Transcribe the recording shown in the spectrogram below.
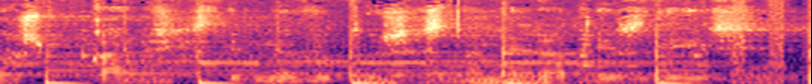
Ως που κάποια στιγμή βουτούσε στα νερά της Δύσης.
